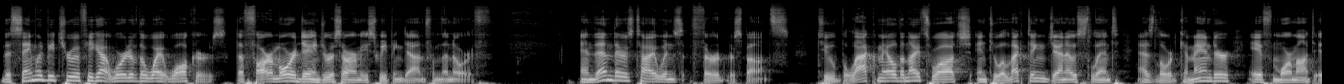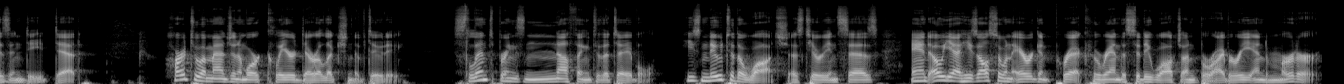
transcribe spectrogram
The same would be true if he got word of the White Walkers, the far more dangerous army sweeping down from the north. And then there's Tywin's third response to blackmail the Night's Watch into electing Janos Slynt as Lord Commander if Mormont is indeed dead. Hard to imagine a more clear dereliction of duty. Slynt brings nothing to the table. He's new to the Watch, as Tyrion says, and oh yeah, he's also an arrogant prick who ran the City Watch on bribery and murder.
